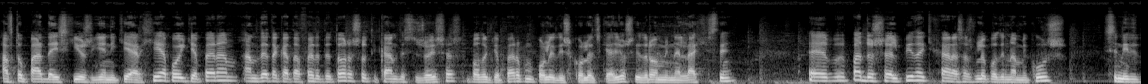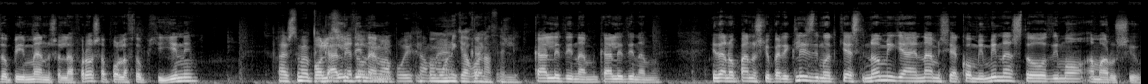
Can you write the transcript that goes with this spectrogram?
Αυτό πάντα ισχύει ως γενική αρχή. Από εκεί και πέρα, αν δεν τα καταφέρετε τώρα, σε ό,τι κάνετε στη ζωή σας, από εδώ και πέρα, που είναι πολύ δύσκολο έτσι κι αλλιώς, οι δρόμοι είναι ελάχιστοι. Ε, Πάντως, ελπίδα και χαρά σας βλέπω δυναμικούς, συνειδητοποιημένους ελαφρώς από όλο αυτό που έχει γίνει. Ευχαριστούμε πολύ Καλή για το δύναμη. βήμα που είχαμε. Υπομονή και αγώνα Κα- θέλει. Καλή δύναμη, καλή δύναμη. Ήταν ο Πάνος και ο Περικλής, Δημοτική Αστυνόμη, για 1,5 ακόμη μήνα στο Δήμο Αμαρουσίου.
